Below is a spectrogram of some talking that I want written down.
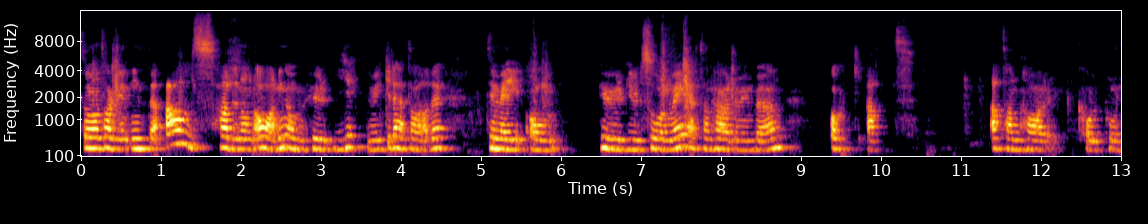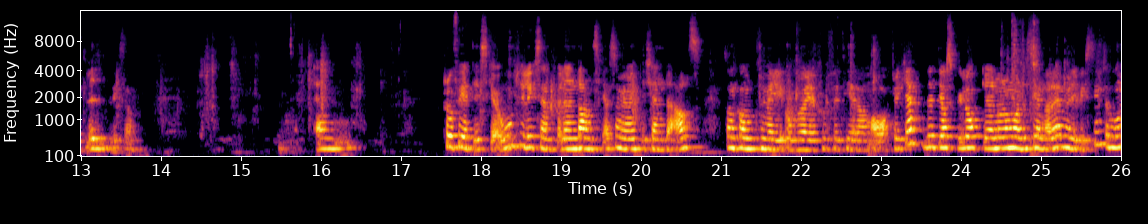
som antagligen inte alls hade någon aning om hur jättemycket det här talade till mig om hur Gud såg mig, att han hörde min bön och att, att han har koll på mitt liv. Liksom. Um, profetiska ord, till exempel en danska som jag inte kände alls som kom till mig och började profetera om Afrika dit jag skulle åka några månader senare, men det visste inte hon.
